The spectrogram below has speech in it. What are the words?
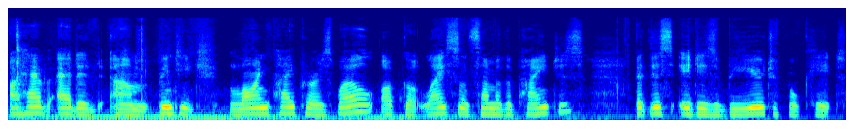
I have added um, vintage line paper as well. I've got lace on some of the pages. But this, it is a beautiful kit.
